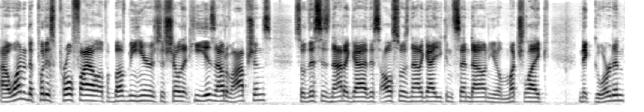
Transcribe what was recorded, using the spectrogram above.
I wanted to put his profile up above me here to show that he is out of options. So this is not a guy. This also is not a guy you can send down. You know, much like Nick Gordon.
